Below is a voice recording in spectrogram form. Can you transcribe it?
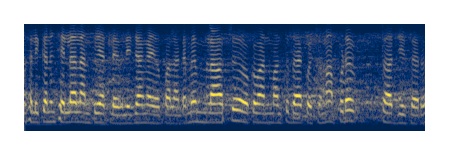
అసలు ఇక్కడ నుంచి వెళ్ళాలనిపించట్లేదు నిజంగా చెప్పాలంటే. మేము లాస్ట్ ఒక వన్ మంత్ బ్యాక్ వచ్చాము. అప్పుడే స్టార్ట్ చేశారు.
